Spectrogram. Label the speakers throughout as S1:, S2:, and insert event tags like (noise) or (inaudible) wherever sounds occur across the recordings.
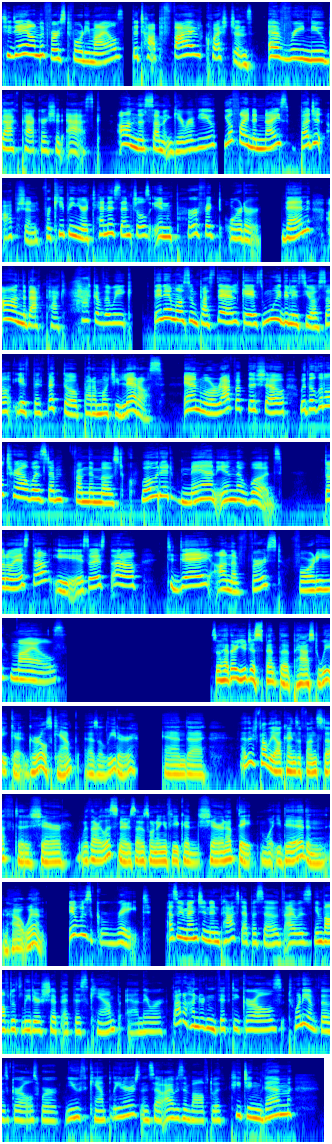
S1: Today on the first 40 miles, the top five questions every new backpacker should ask. On the Summit Gear Review, you'll find a nice budget option for keeping your 10 essentials in perfect order. Then, on the Backpack Hack of the Week, tenemos un pastel que es muy delicioso y es perfecto para mochileros. And we'll wrap up the show with a little trail wisdom from the most quoted man in the woods, Todo esto y eso es todo today on the first 40 miles.
S2: So, Heather, you just spent the past week at girls' camp as a leader, and uh, there's probably all kinds of fun stuff to share with our listeners. I was wondering if you could share an update, what you did and, and how it went.
S1: It was great. As we mentioned in past episodes, I was involved with leadership at this camp, and there were about 150 girls. 20 of those girls were youth camp leaders, and so I was involved with teaching them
